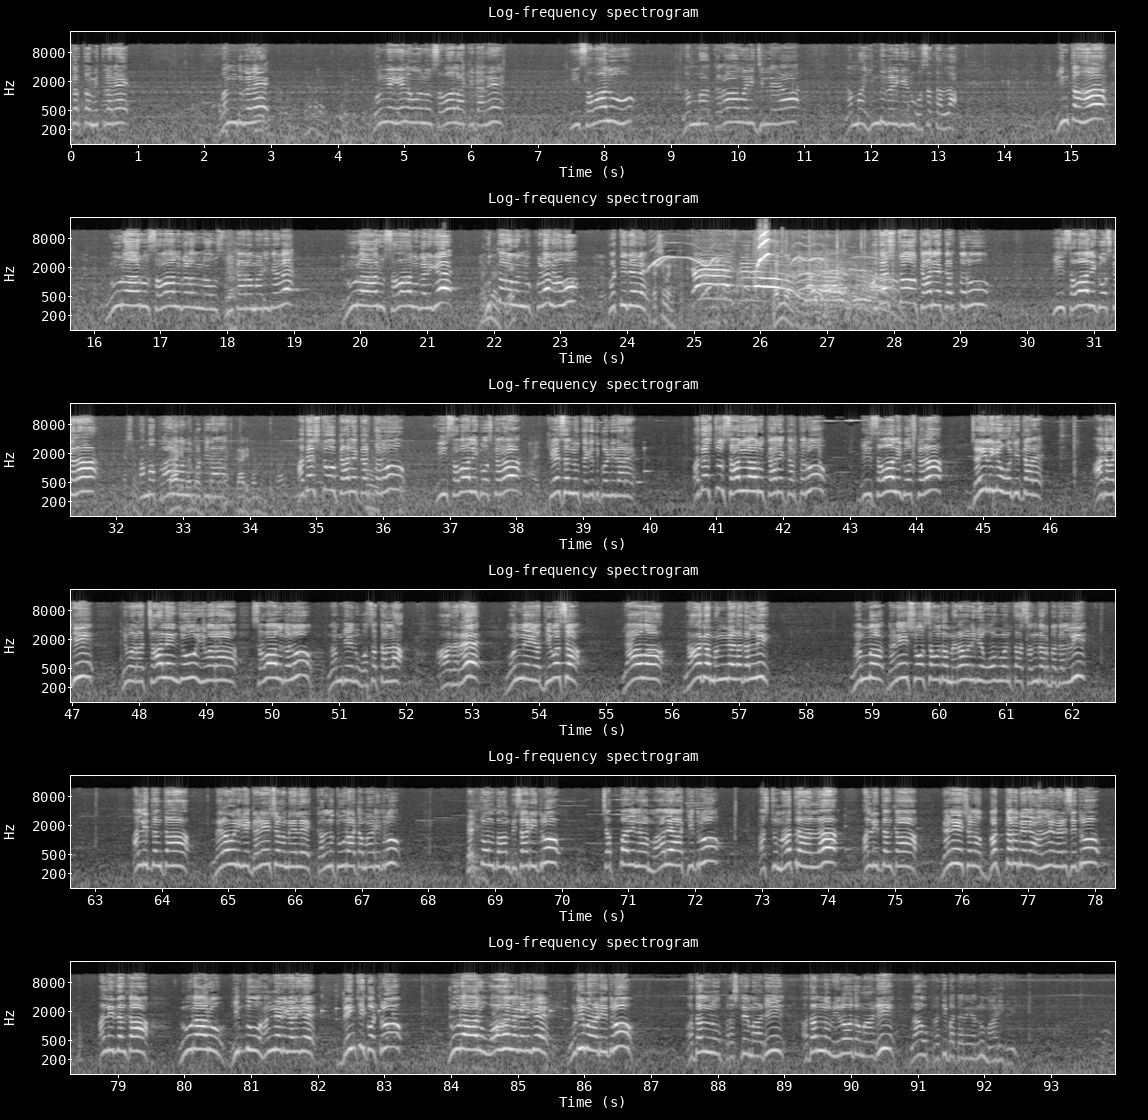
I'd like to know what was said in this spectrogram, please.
ಕಾರ್ಯಕರ್ತ ಮಿತ್ರರೇ ಬಂಧುಗಳೇ ಮೊನ್ನೆ ಏನವನು ಸವಾಲು ಹಾಕಿದ್ದಾನೆ. ಈ ಸವಾಲು ನಮ್ಮ ಕರಾವಳಿ ಜಿಲ್ಲೆಯ ನಮ್ಮ ಹಿಂದೂಗಳಿಗೇನು ಹೊಸತಲ್ಲ. ಇಂತಹ ನೂರಾರು ಸವಾಲುಗಳನ್ನು ನಾವು ಸ್ವೀಕಾರ ಮಾಡಿದ್ದೇವೆ. ನೂರಾರು ಸವಾಲುಗಳಿಗೆ ಉತ್ತರವನ್ನು ಕೂಡ ನಾವು ಕೊಟ್ಟಿದ್ದೇವೆ. ಅದೆಷ್ಟೋ ಕಾರ್ಯಕರ್ತರು ಈ ಸವಾಲಿಗೋಸ್ಕರ ತಮ್ಮ ಪ್ರಾಣವನ್ನು ಕೊಟ್ಟಿದ್ದಾರೆ. ಅದೆಷ್ಟೋ ಕಾರ್ಯಕರ್ತರು ಈ ಸವಾಲಿಗೋಸ್ಕರ ಕೇಸನ್ನು ತೆಗೆದುಕೊಂಡಿದ್ದಾರೆ. ಅದೆಷ್ಟು ಸಾವಿರಾರು ಕಾರ್ಯಕರ್ತರು ಈ ಸವಾಲಿಗೋಸ್ಕರ ಜೈಲಿಗೆ ಹೋಗಿದ್ದಾರೆ. ಹಾಗಾಗಿ ಇವರ ಚಾಲೆಂಜು ಇವರ ಸವಾಲುಗಳು ನಮಗೇನು ಹೊಸತಲ್ಲ. ಆದರೆ ಮೊನ್ನೆಯ ದಿವಸ ಯಾವ ನಾಗಮಂಗಳದಲ್ಲಿ ನಮ್ಮ ಗಣೇಶೋತ್ಸವದ ಮೆರವಣಿಗೆ ಹೋಗುವಂತ ಸಂದರ್ಭದಲ್ಲಿ ಅಲ್ಲಿದ್ದಂತಹ ಮೆರವಣಿಗೆ ಗಣೇಶನ ಮೇಲೆ ಕಲ್ಲು ತೂರಾಟ ಮಾಡಿದ್ರು, ಪೆಟ್ರೋಲ್ ಬಾಂಬ್ ಬಿಸಾಡಿದ್ರು, ಚಪ್ಪಲಿನ ಮಾಲೆ ಹಾಕಿದ್ರು. ಅಷ್ಟು ಮಾತ್ರ ಅಲ್ಲ ಅಲ್ಲಿದ್ದಂಥ ಗಣೇಶನ ಭಕ್ತರ ಮೇಲೆ ಹಲ್ಲೆ ನಡೆಸಿದ್ರು. ಅಲ್ಲಿದ್ದಂಥ ನೂರಾರು ಹಿಂದೂ ಅಂಗಡಿಗಳಿಗೆ ಬೆಂಕಿ ಕೊಟ್ಟರು ನೂರಾರು ವಾಹನಗಳಿಗೆ ಉಡಿ ಮಾಡಿದ್ರು. ಅದನ್ನು ಪ್ರಶ್ನೆ ಮಾಡಿ, ಅದನ್ನು ವಿರೋಧ ಮಾಡಿ ನಾವು ಪ್ರತಿಭಟನೆಯನ್ನು ಮಾಡಿದ್ವಿ.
